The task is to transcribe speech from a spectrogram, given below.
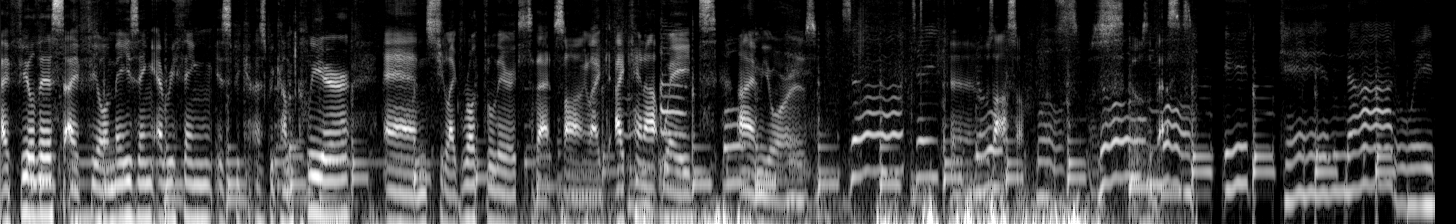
I feel this. I feel amazing. Everything is bec- has become clear, and she like wrote the lyrics to that song. Like I cannot wait. I'm yours. Uh, it was awesome. It was, it was, it was the best. It cannot wait.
